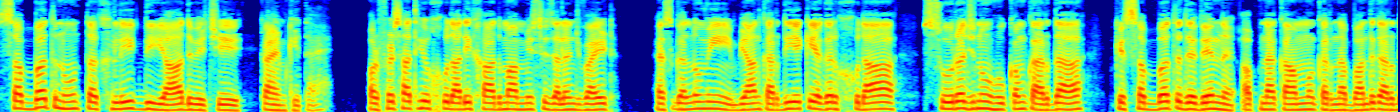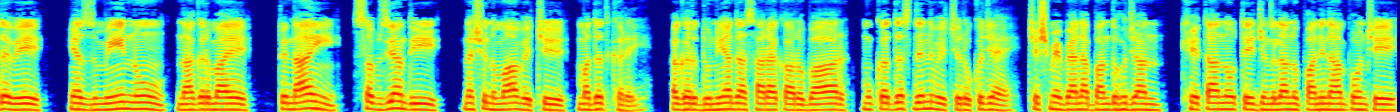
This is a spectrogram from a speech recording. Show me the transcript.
ਸਬਤ ਨੂੰ ਤਖਲੀਕ ਦੀ ਯਾਦ ਵਿੱਚ ਕਾਇਮ ਕੀਤਾ ਹੈ ਔਰ ਫਿਰ ਸਾਥੀਓ ਖੁਦਾ ਦੀ ਖਾਦਮਾ ਮਿਸਿਸ ਐਲਨ ਵਾਈਟ ਇਸ ਗੱਲ ਨੂੰ ਵੀ ਬਿਆਨ ਕਰਦੀ ਹੈ ਕਿ ਅਗਰ ਖੁਦਾ ਸੂਰਜ ਨੂੰ ਹੁਕਮ ਕਰਦਾ ਕਿ ਸਬਤ ਦੇ ਦਿਨ ਆਪਣਾ ਕੰਮ ਕਰਨਾ ਬੰਦ ਕਰ ਦੇਵੇ ਜਾਂ ਜ਼ਮੀਨ ਨੂੰ ਨਾ ਗਰਮਾਏ ਤੇ ਨਾ ਹੀ ਸਬਜ਼ੀਆਂ ਦੀ ਨਸ਼ੋਨਮਾ ਵਿੱਚ ਮਦਦ ਕਰੇ ਅਗਰ ਦੁਨੀਆ ਦਾ ਸਾਰਾ ਕਾਰੋਬਾਰ ਮੁਕੱਦਸ ਦਿਨ ਵਿੱਚ ਰੁਕ ਜਾਏ, ਚਸ਼ਮੇ ਬਹਿਣਾ ਬੰਦ ਹੋ ਜਾਣ, ਖੇਤਾਂ ਨੂੰ ਤੇ ਜੰਗਲਾਂ ਨੂੰ ਪਾਣੀ ਨਾ ਪਹੁੰਚੇ,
